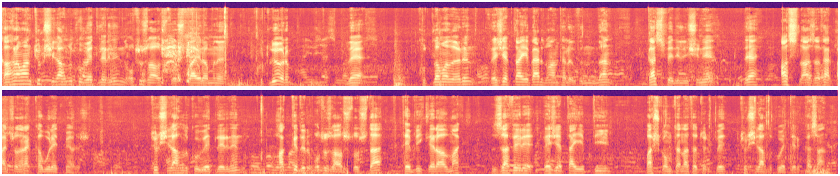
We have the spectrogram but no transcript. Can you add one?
Kahraman Türk Silahlı Kuvvetleri'nin 30 Ağustos bayramını kutluyorum ve kutlamaların Recep Tayyip Erdoğan tarafından gasp edilişini de asla Zafer Partisi olarak kabul etmiyoruz. Türk Silahlı Kuvvetleri'nin hakkıdır 30 Ağustos'ta tebrikleri almak. Zaferi Recep Tayyip değil, Başkomutan Atatürk ve Türk Silahlı Kuvvetleri kazandı.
